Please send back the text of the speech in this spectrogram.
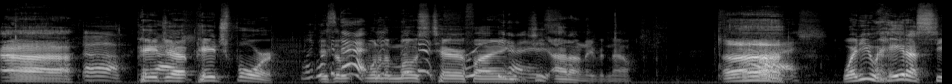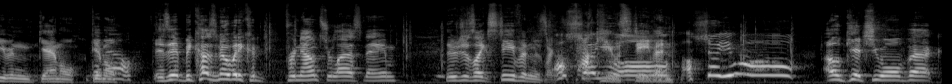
Ah, Uh, page uh, gosh. page four. Like, look is at the, that. one of the Look- look most how creepy terrifying. that Gee, is. I don't even know. Ugh. Gosh. Why do you hate us, Stephen Gammell? Gimmel? Gammell. Is it because nobody could pronounce your last name? They're just like Steven. It's like I'll show fuck you, you, all. Steven. I'll show you all. I'll get you all back.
